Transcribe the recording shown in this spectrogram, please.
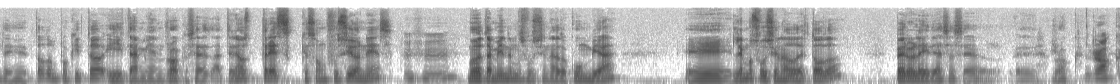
de todo un poquito y también rock. O sea, tenemos tres que son fusiones. Bueno, también hemos fusionado cumbia. eh, le hemos fusionado de todo, pero la idea es hacer eh, rock. Rock,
